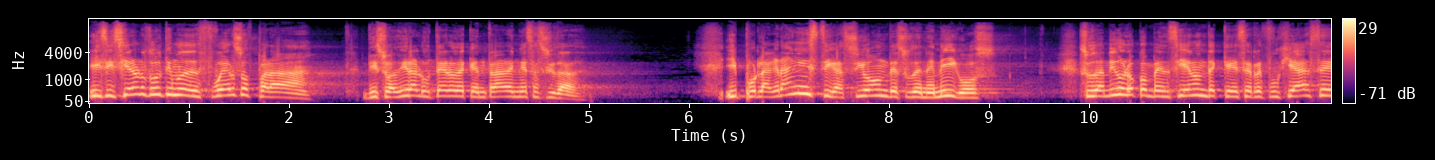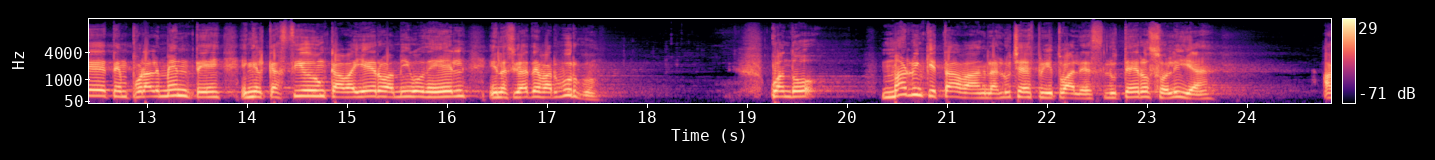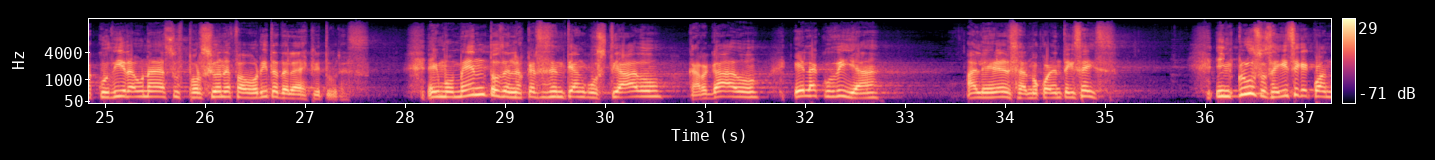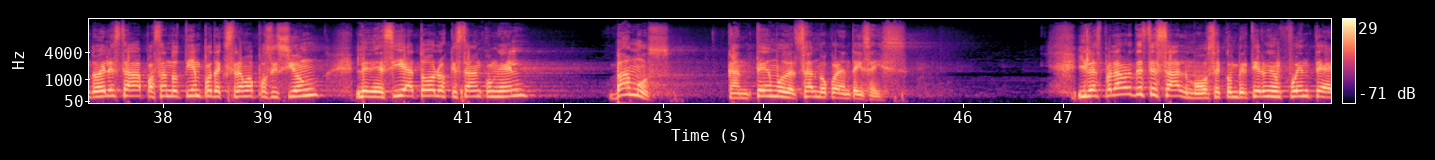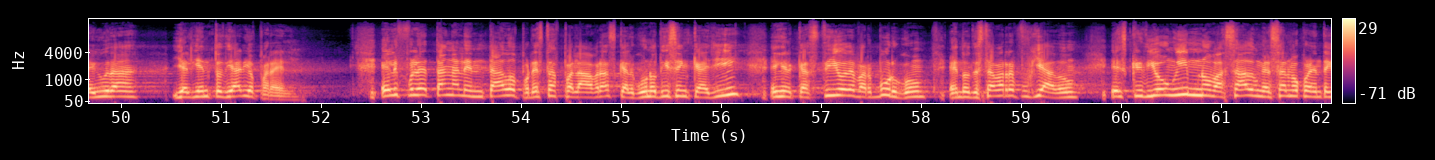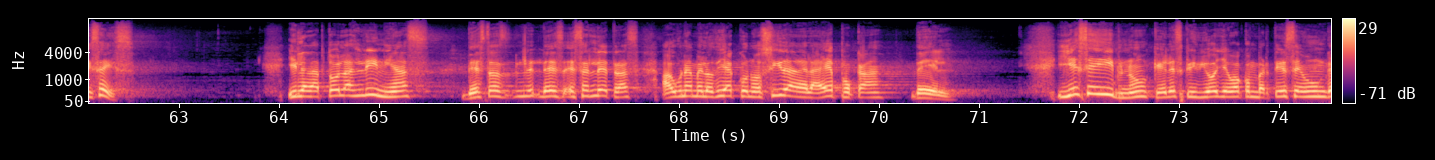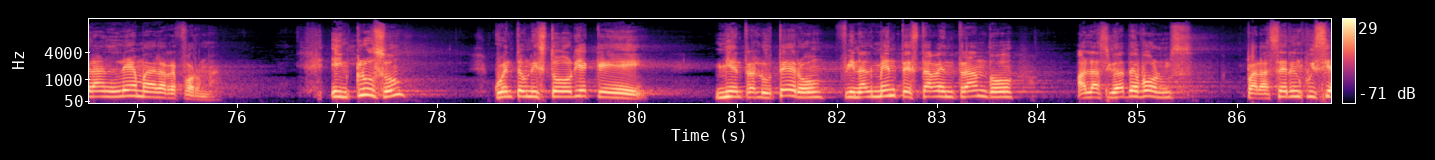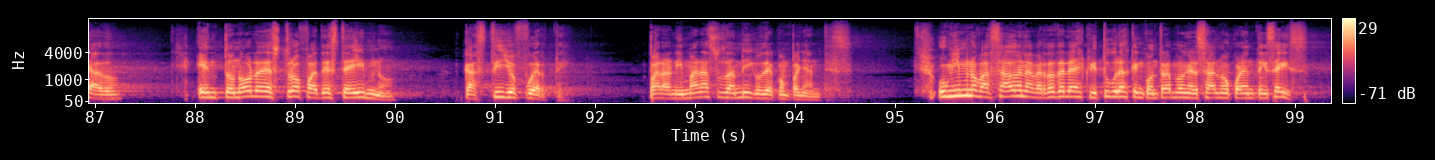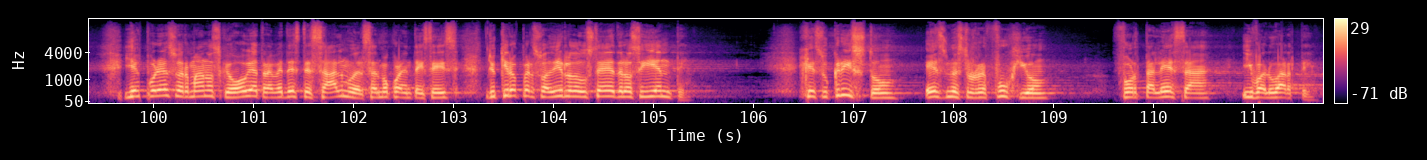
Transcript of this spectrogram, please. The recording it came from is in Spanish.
Y se hicieron los últimos esfuerzos para disuadir a Lutero de que entrara en esa ciudad. Y por la gran instigación de sus enemigos, sus amigos lo convencieron de que se refugiase temporalmente en el castillo de un caballero amigo de él en la ciudad de Barburgo. Cuando más lo inquietaban las luchas espirituales, Lutero solía acudir a una de sus porciones favoritas de las Escrituras. En momentos en los que él se sentía angustiado, cargado, él acudía a leer el Salmo 46. Incluso se dice que cuando él estaba pasando tiempos de extrema oposición, le decía a todos los que estaban con él, vamos, cantemos del Salmo 46. Y las palabras de este salmo se convirtieron en fuente de ayuda y aliento diario para él. Él fue tan alentado por estas palabras que algunos dicen que allí, en el castillo de Barburgo, en donde estaba refugiado, escribió un himno basado en el Salmo 46. Y le adaptó las líneas de estas, letras a una melodía conocida de la época de él. Y ese himno que él escribió llegó a convertirse en un gran lema de la Reforma. Incluso cuenta una historia que mientras Lutero finalmente estaba entrando a la ciudad de Worms para ser enjuiciado, entonó la estrofa de este himno, Castillo Fuerte, para animar a sus amigos y acompañantes. Un himno basado en la verdad de las escrituras que encontramos en el Salmo 46. Y es por eso, hermanos, que hoy a través de este Salmo, del Salmo 46, yo quiero persuadirlo de ustedes de lo siguiente. Jesucristo es nuestro refugio, fortaleza y baluarte.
